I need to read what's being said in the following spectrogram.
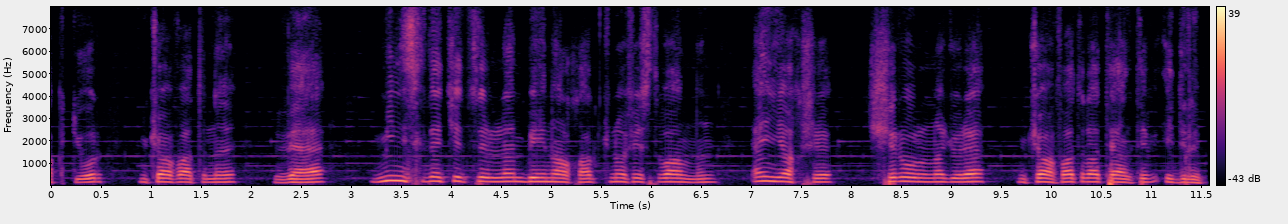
aktyor mükafatını və Minskdə keçirilən Beynəlxalq Kino Festivalının ən yaxşı kişi roluna görə mükafatla təltif edilib.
